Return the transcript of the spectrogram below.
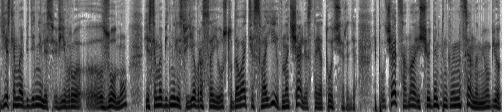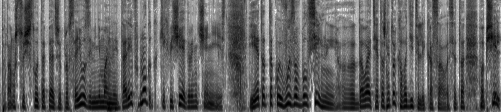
если мы объединились в еврозону, если мы объединились в Евросоюз, то давайте свои в начале стоят очереди. И получается, она еще и демпинговыми ценами убьет, потому что существуют, опять же, профсоюзы, минимальные тарифы, много каких вещей, ограничений есть. И этот такой вызов был сильный. Э, давайте, это же не только водителей касалось, это вообще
